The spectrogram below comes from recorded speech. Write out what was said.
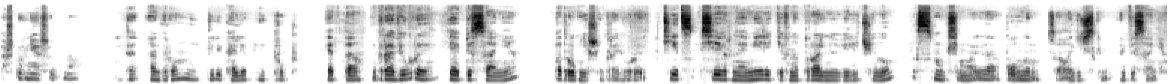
А что в ней особенного? Это огромный, великолепный труд. Это гравюры и описания, подробнейшие гравюры птиц Северной Америки в натуральную величину с максимально полным зоологическим описанием.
